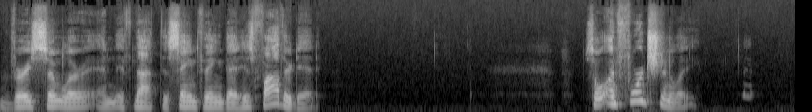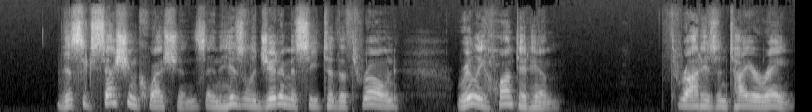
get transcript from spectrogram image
Very similar, and if not the same thing that his father did. So, unfortunately, the succession questions and his legitimacy to the throne really haunted him throughout his entire reign.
